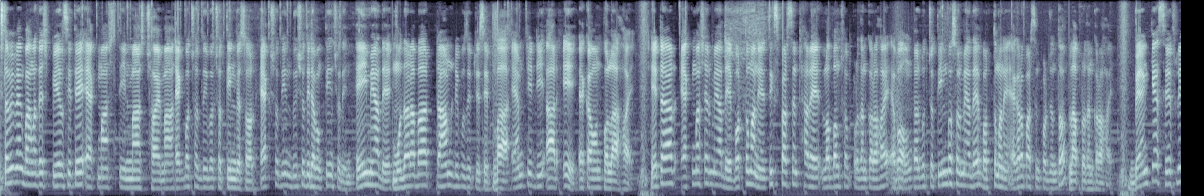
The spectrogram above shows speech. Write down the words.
ইসলামী ব্যাংক বাংলাদেশ পিএলসিতে এক মাস, তিন মাস, ছয় মাস, এক বছর, দুই বছর, তিন বছর, একশো দিন, দুইশো দিন এবং তিনশো দিন। এই মেয়াদে মোদারাবা টার্ম ডিপোজিট রিসিপ্ট বা এমটিডিআরএ অ্যাকাউন্ট খোলা হয়। এটার এক মাসের মেয়াদে বর্তমানে সিক্স পার্সেন্ট হারে লভ্যাংশ প্রদান করা হয় এবং সর্বোচ্চ তিন বছর মেয়াদে বর্তমানে এগারো পার্সেন্ট পর্যন্ত লাভ প্রদান করা হয়। ব্যাংকে সেফলি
